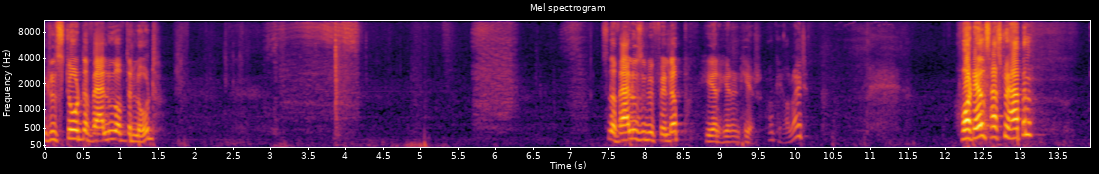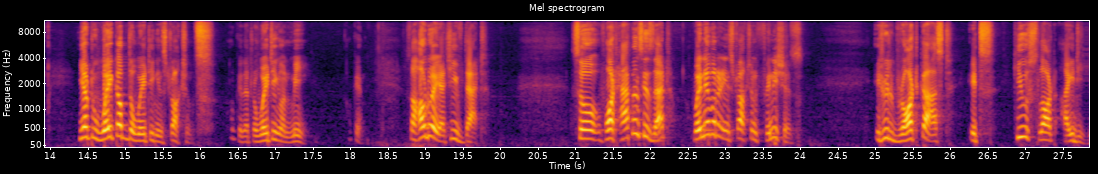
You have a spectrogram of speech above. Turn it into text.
it will store the value of the load. So the values will be filled up here, here, and here. Okay, all right. What else has to happen? You have to wake up the waiting instructions. Okay, that are waiting on me. Okay. So how do I achieve that? So what happens is that whenever an instruction finishes, it will broadcast its slot ID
